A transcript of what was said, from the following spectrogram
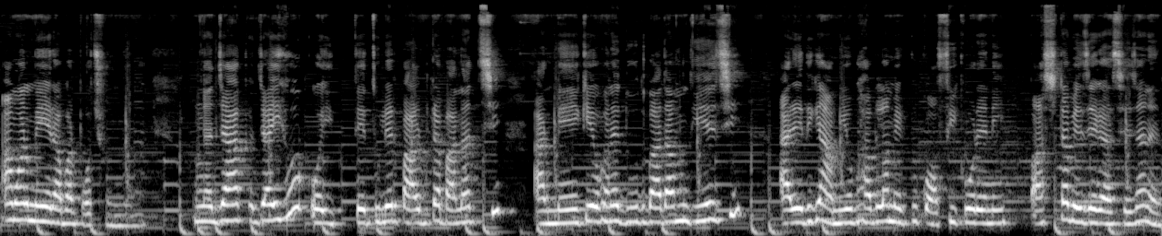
আমার মেয়ের আবার পছন্দ না। যাক, যাই হোক, ওই তেঁতুলের পাল্পটা বানাচ্ছি, আর মেয়েকে ওখানে দুধ বাদাম দিয়েছি। আর এদিকে আমিও ভাবলাম একটু কফি করে নিই। পাঁচটা বেজে গেছে, জানেন?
